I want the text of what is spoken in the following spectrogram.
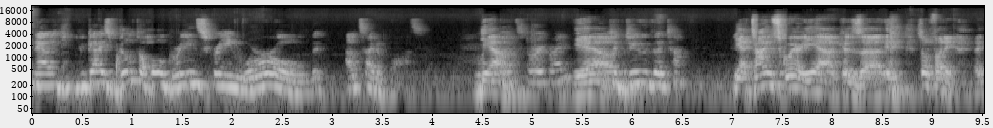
now you guys built a whole green screen world outside of Boston. Am I Yeah. that story right? Yeah. To do the time. Yeah, Times Square, yeah, because uh, it's so funny. Uh,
